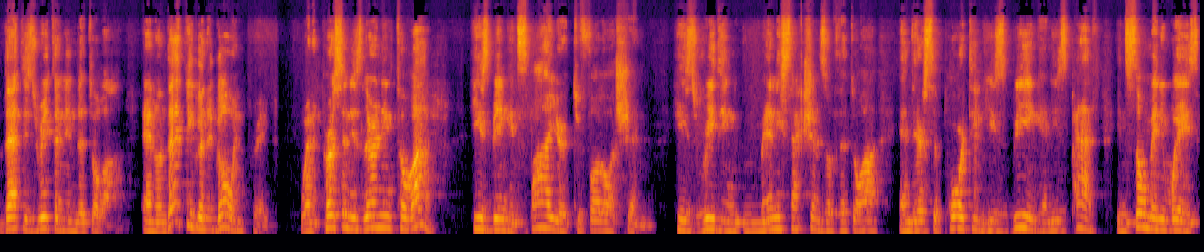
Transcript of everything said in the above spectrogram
That is written in the Torah. And on that, you're going to go and pray. When a person is learning Torah, he's being inspired to follow Hashem. He's reading many sections of the Torah and they're supporting his being and his path in so many ways.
